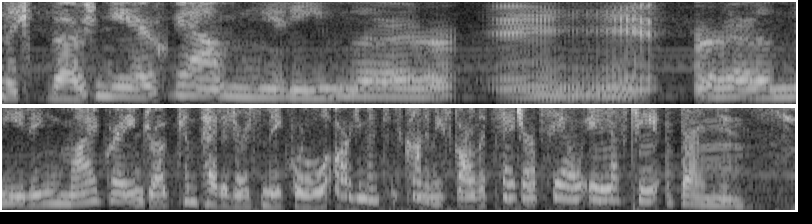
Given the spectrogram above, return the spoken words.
Niech Boż niech meeting. Migraine drug competitors make cruel arguments. Is economy scarlet sage of sale AFT abundance.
